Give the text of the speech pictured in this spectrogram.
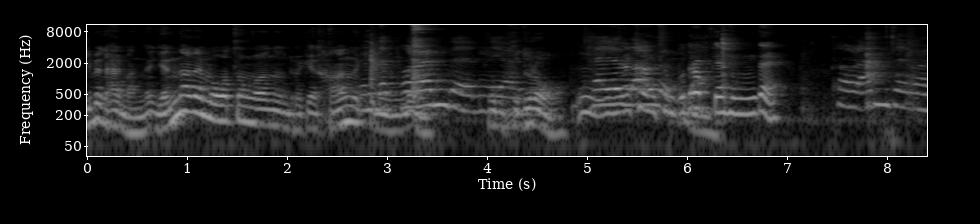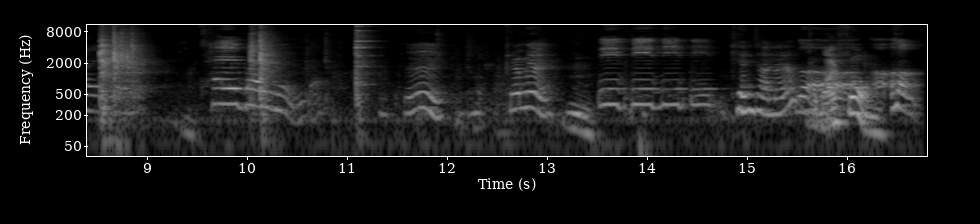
입에 잘 맞네. 옛날에 먹었던 거는 되게 강한 근데 느낌인데 좀 부드러워. 음, 약간 좀 부드럽게 했는데, 폴란드는 잘 먹는다. 음, 그러면 음. 띠띠띠띠. 괜찮아요? 어, 맛있어. 어,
